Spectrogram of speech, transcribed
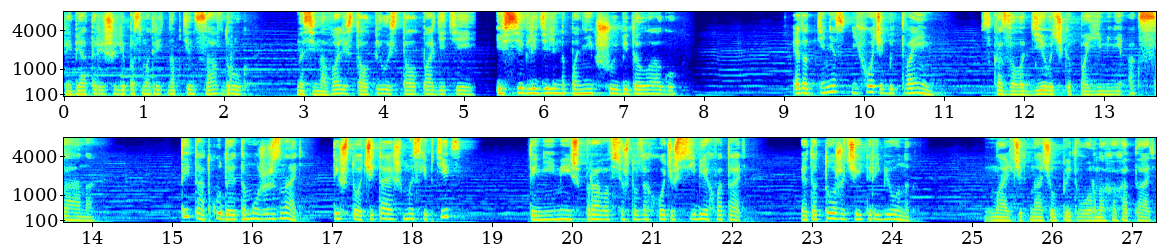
Ребята решили посмотреть на птенца вдруг. На сеновале столпилась толпа детей, и все глядели на поникшую бедолагу. «Этот птенец не хочет быть твоим», сказала девочка по имени Оксана. Ты-то откуда это можешь знать? Ты что, читаешь мысли птиц? Ты не имеешь права все, что захочешь себе хватать. Это тоже чей-то ребенок. Мальчик начал притворно хохотать.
